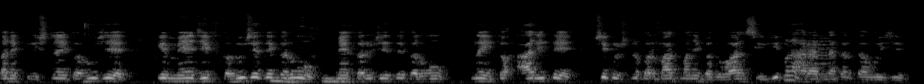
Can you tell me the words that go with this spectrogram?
અને કૃષ્ણએ કહ્યું છે કે, મેં જે કહ્યું છે તે કરવું, મેં કર્યું છે તે કરવું નહીં. તો આ રીતે શ્રી કૃષ્ણ પરમાત્માની ભગવાન શિવજી પણ આરાધના કરતા હોય છે.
